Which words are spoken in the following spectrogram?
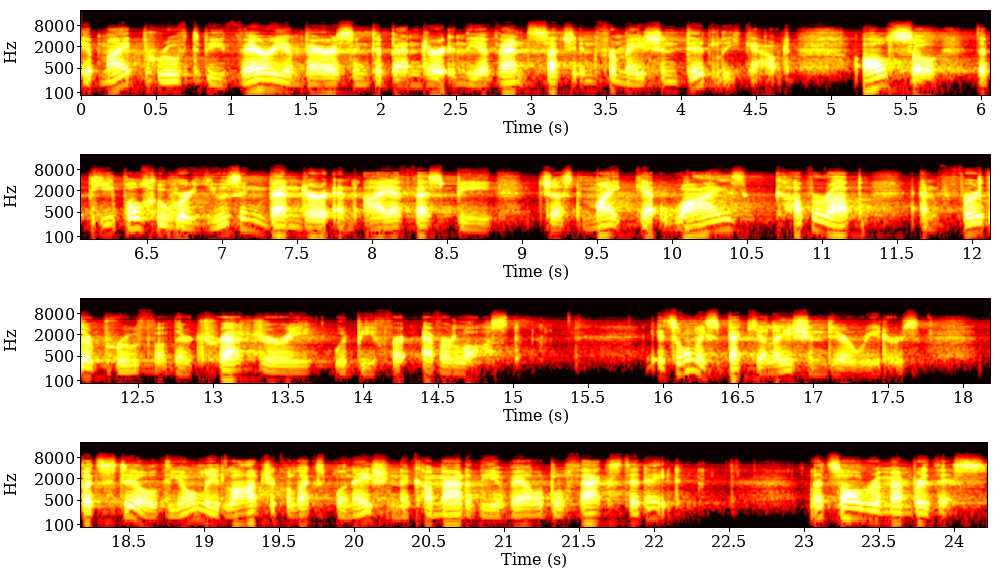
it might prove to be very embarrassing to Bender in the event such information did leak out. Also, the people who were using Bender and IFSB just might get wise, cover up, and further proof of their treachery would be forever lost. It's only speculation, dear readers, but still the only logical explanation to come out of the available facts to date. Let's all remember this.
